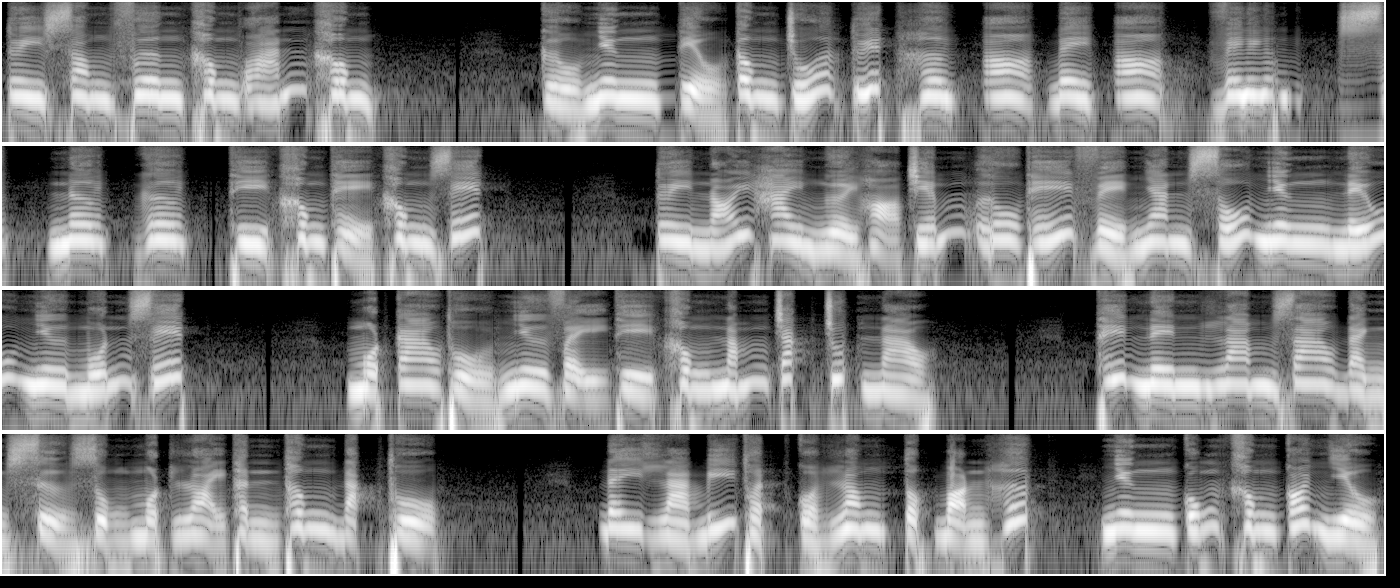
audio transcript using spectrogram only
Tuy song phương không oán không. Cửu nhưng tiểu công chúa tuyết hơn o bê o, vinh, s, nơ, gơ thì không thể không giết. Tuy nói hai người họ chiếm ưu thế về nhan số nhưng nếu như muốn giết. Một cao thủ như vậy thì không nắm chắc chút nào. Thế nên Lam Giao đành sử dụng một loại thần thông đặc thù. Đây là bí thuật của long tộc bọn hớt, nhưng cũng không có nhiều.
